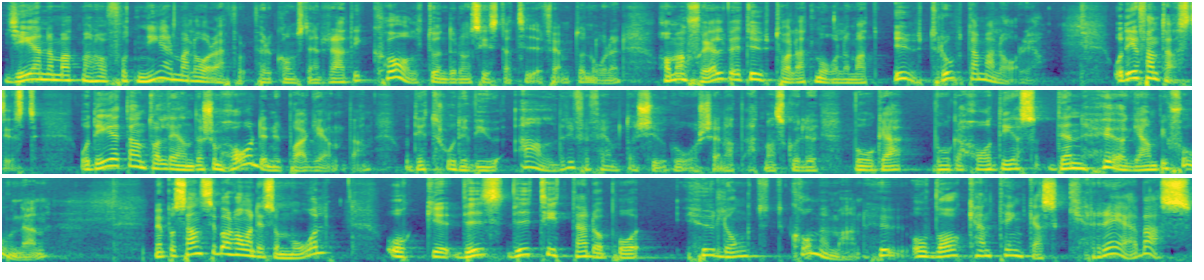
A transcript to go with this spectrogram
genom att man har fått ner malariaförekomsten radikalt under de sista 10-15 åren, har man själv ett uttalat mål om att utrota malaria. Och det är fantastiskt. Och det är ett antal länder som har det nu på agendan. Och det trodde vi ju aldrig för 15-20 år sedan, att, att man skulle våga, våga ha det, den höga ambitionen. Men på Zanzibar har man det som mål och eh, vi, vi tittar då på hur långt kommer man hur, och vad kan tänkas krävas?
